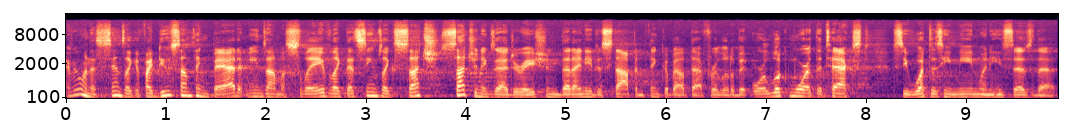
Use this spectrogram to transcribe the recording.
everyone has sins. Like if i do something bad it means i'm a slave. Like that seems like such such an exaggeration that i need to stop and think about that for a little bit or look more at the text to see what does he mean when he says that.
